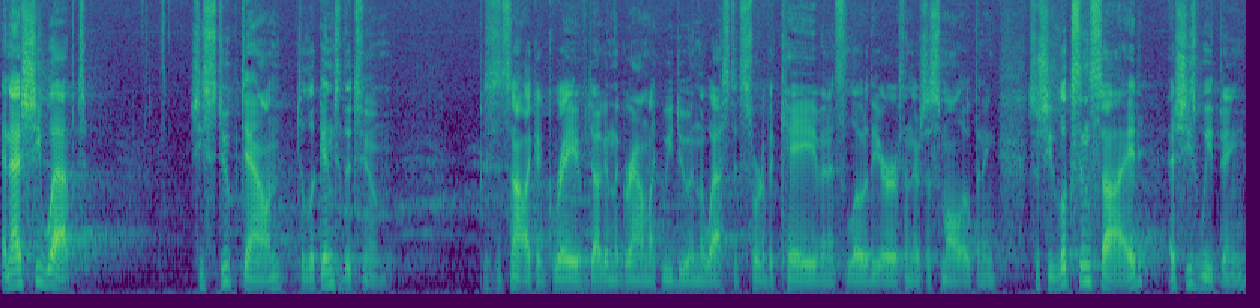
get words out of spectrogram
And as she wept, she stooped down to look into the tomb. Because it's not like a grave dug in the ground like we do in the West. It's sort of a cave and it's low to the earth and there's a small opening. So she looks inside as she's weeping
